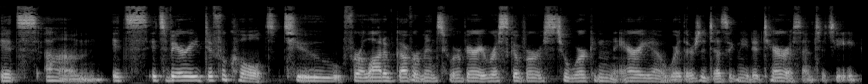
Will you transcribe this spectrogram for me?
It's um, it's it's very difficult to for a lot of governments who are very risk averse to work in an area where there's a designated terrorist entity,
